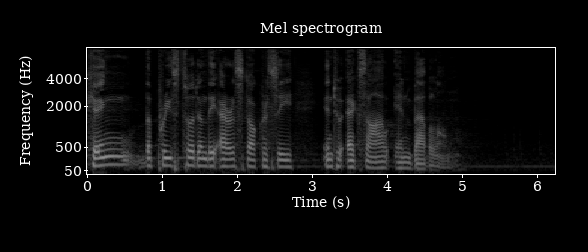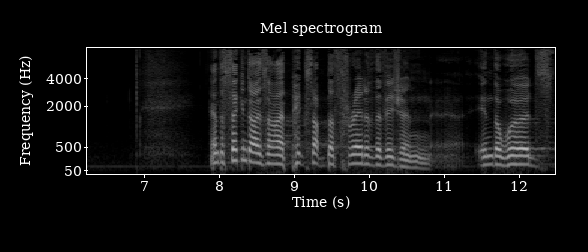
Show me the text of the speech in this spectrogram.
king, the priesthood, and the aristocracy into exile in Babylon. And the second Isaiah picks up the thread of the vision uh, in the words,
